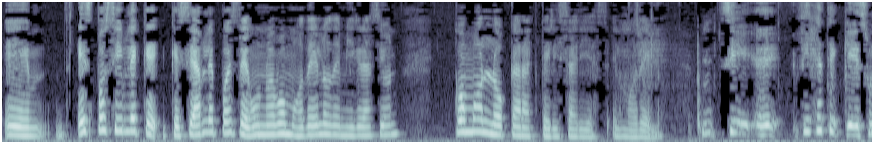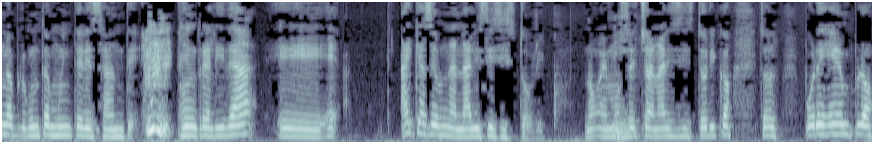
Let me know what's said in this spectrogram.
eh, es posible que, que, se hable pues de un nuevo modelo de migración. ¿Cómo lo caracterizarías el modelo? Sí, eh, fíjate que es una pregunta muy interesante. en realidad, eh, hay que hacer un análisis histórico. ¿No? Hemos hecho análisis histórico. Entonces, por ejemplo,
